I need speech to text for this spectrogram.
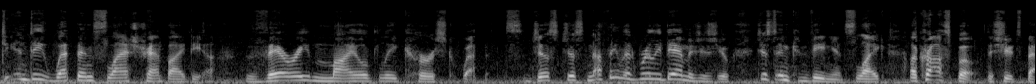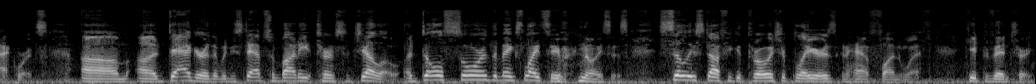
D&D weapon slash tramp idea. Very mildly cursed weapons. Just just nothing that really damages you. Just inconvenience, like a crossbow that shoots backwards, um, a dagger that when you stab somebody it turns to jello, a dull sword that makes lightsaber noises. Silly stuff you could throw at your players and have fun with. Keep adventuring.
